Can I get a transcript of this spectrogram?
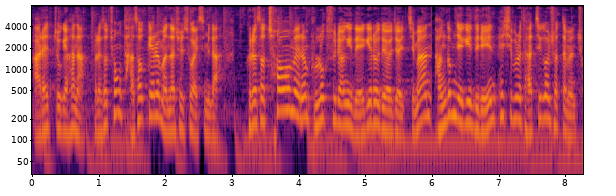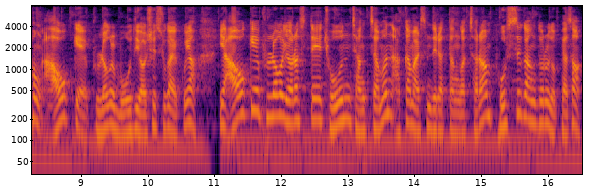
아래쪽에 하나. 그래서 총 다섯 개를 만나실 수가 있습니다. 그래서 처음에는 블록 수량이 4개로 되어져 있지만 방금 얘기 드린 패시브를 다 찍어 주셨다면 총 9개 블럭을 모두 여실 수가 있고요. 이 9개의 블럭을 열었을 때 좋은 장점은 아까 말씀드렸던 것처럼 보스 강도를 높여서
